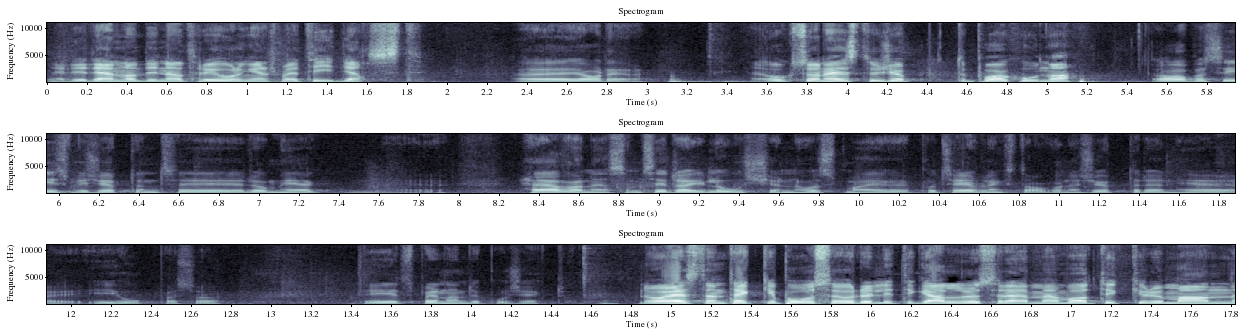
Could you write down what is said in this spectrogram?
Är det den av dina treåringar som är tidigast? Uh, ja, det är det. Också en häst du köpte på auktion va? Ja precis, vi köpte den till de här herrarna som sitter i logen hos mig på tävlingsdagarna. köpte den här ihop. Så det är ett spännande projekt. Nu har hästen täcker på sig och det är lite galler och sådär, men vad tycker du man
